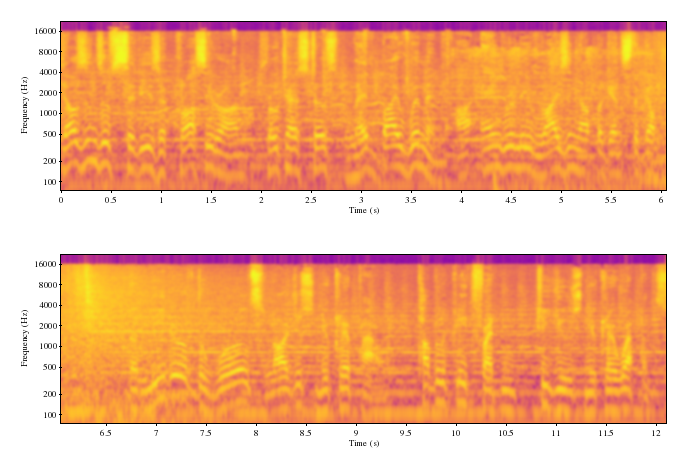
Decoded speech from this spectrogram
dozens of cities across Iran, protesters, led by women, are angrily rising up against the government. The leader of the world's largest nuclear power publicly threatened to use nuclear weapons.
